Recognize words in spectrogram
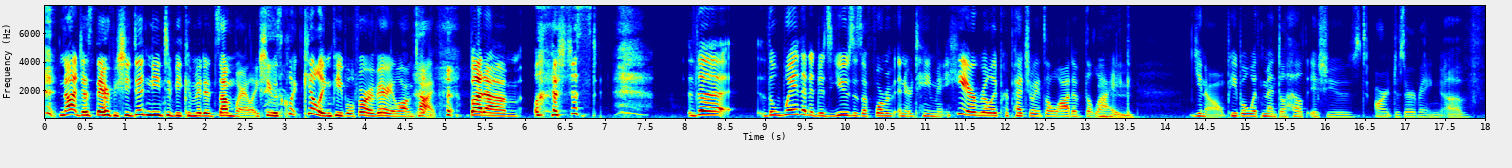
not just therapy. She did need to be committed somewhere. Like she was cl- killing people for a very long time. But um, it's just the the way that it is used as a form of entertainment here really perpetuates a lot of the like you know people with mental health issues aren't deserving of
